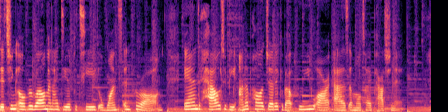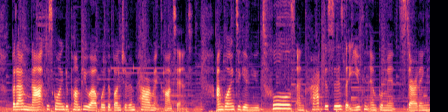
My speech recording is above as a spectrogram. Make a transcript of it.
ditching overwhelm and idea fatigue once and for all, and how to be unapologetic about who you are as a multi passionate. But I'm not just going to pump you up with a bunch of empowerment content. I'm going to give you tools and practices that you can implement starting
